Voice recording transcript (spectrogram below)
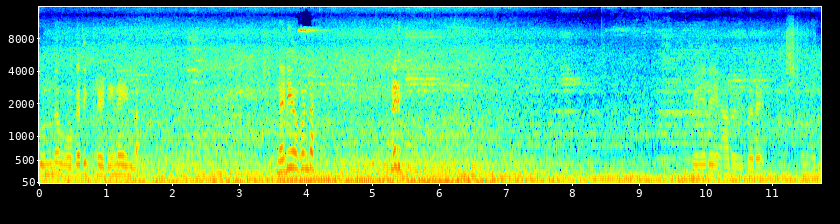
ಗುಂಡ ಹೋಗೋದಕ್ಕೆ ರೆಡಿನೇ ಇಲ್ಲ. ನಡಿಯೋ ಗುಂಡ. ನಡಿ. ಬೇರೆ ಯಾರೋ ಇದ್ದಾರೆ. ಕಸ್ಟಮರ್.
